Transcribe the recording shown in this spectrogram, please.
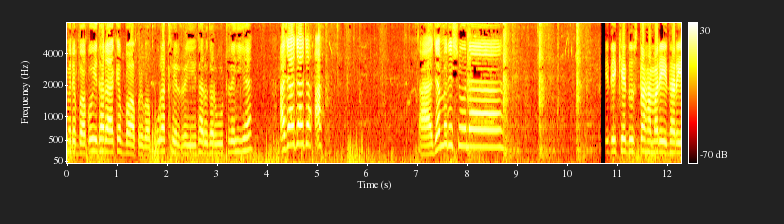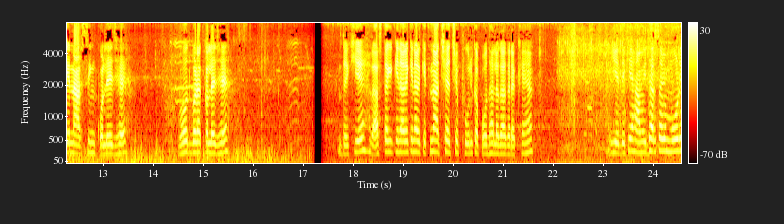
मेरे बाबू इधर आके, बाप रे बाप, पूरा खेल रही है, इधर उधर उठ रही है। आजा आजा आजा, आ। आजा मेरी सोना। ये देखिए दोस्तों, हमारे इधर ये नर्सिंग कॉलेज है, बहुत बड़ा कॉलेज है। देखिए रास्ता के किनारे किनारे कितना अच्छे अच्छे फूल का पौधा लगा कर रखे हैं। ये देखिए हम इधर से भी मुड़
